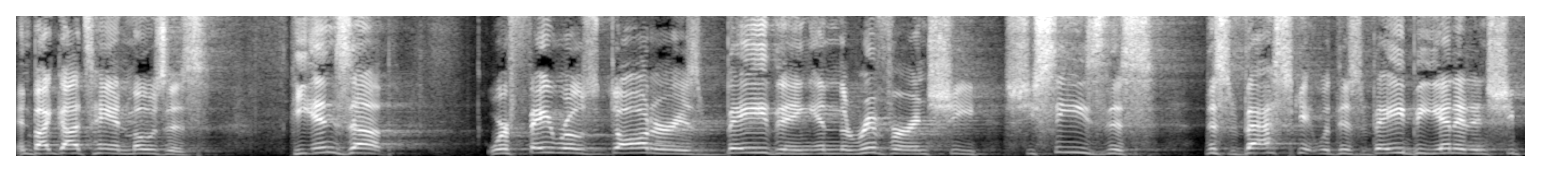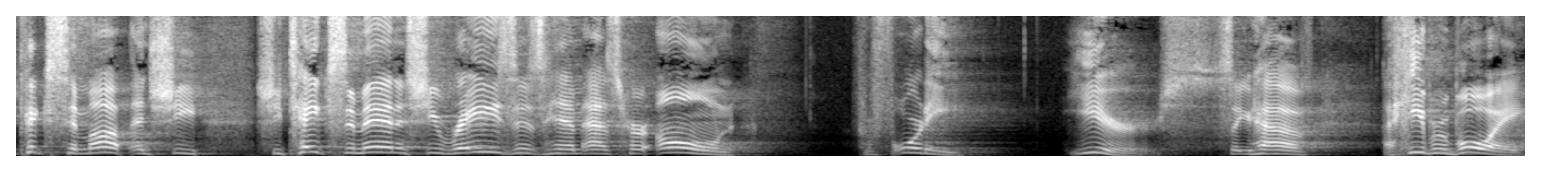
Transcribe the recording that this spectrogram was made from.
And by God's hand, Moses, he ends up where Pharaoh's daughter is bathing in the river and she, she sees this this basket with this baby in it and she picks him up and she she takes him in and she raises him as her own for 40 years. So you have a Hebrew boy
